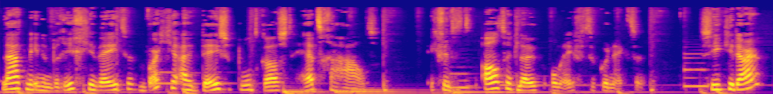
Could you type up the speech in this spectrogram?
laat me in een berichtje weten wat je uit deze podcast hebt gehaald. Ik vind het altijd leuk om even te connecten. Zie ik je daar?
